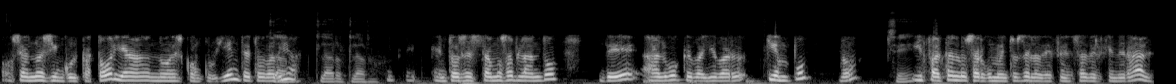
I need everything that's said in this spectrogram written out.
O sea, no es inculpatoria, no es concluyente todavía. Claro, claro, Entonces estamos hablando de algo que va a llevar tiempo, ¿no? Sí. Y faltan los argumentos de la defensa del general.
